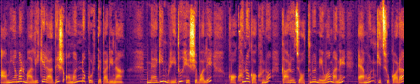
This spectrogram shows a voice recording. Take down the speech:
আমি আমার মালিকের আদেশ অমান্য করতে পারি না। ম্যাগি মৃদু হেসে বলে, কখনো কখনো কারও যত্ন নেওয়া মানে এমন কিছু করা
